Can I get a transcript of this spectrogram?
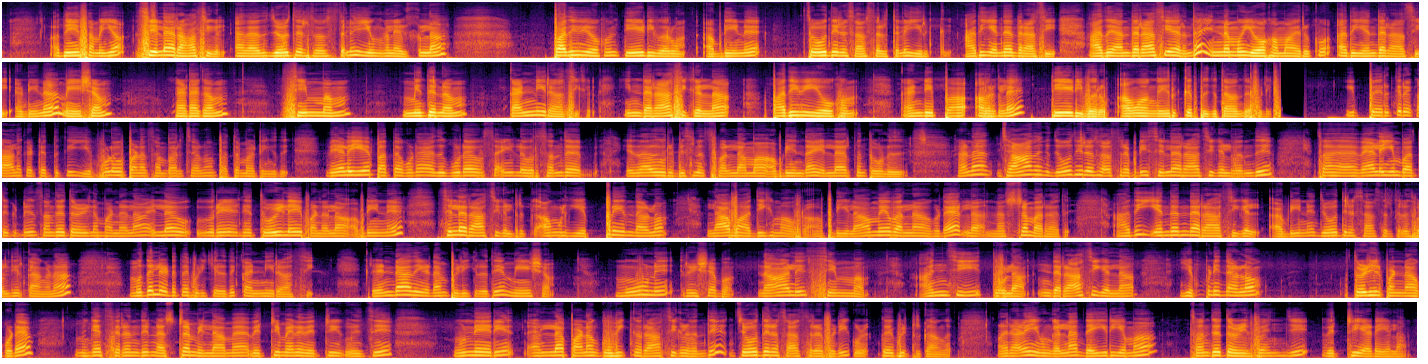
அதே சமயம் சில ராசிகள் அதாவது ஜோதிட சாஸ்திரத்தில் இவங்களுக்கெல்லாம் பதவி யோகம் தேடி வரும் அப்படின்னு ஜோதிட சாஸ்திரத்தில் இருக்குது அது எந்தெந்த ராசி? அது அந்த ராசியாக இருந்தால் இன்னமும் யோகமாக இருக்கும். அது எந்த ராசி அப்படின்னா மேஷம் கடகம் சிம்மம் மிதுனம் கன்னி ராசிகள். இந்த ராசிக்கெல்லாம் பதவி யோகம் கண்டிப்பாக அவர்களை தேடி வரும். அவங்க அங்கே இருக்கிறதுக்கு தகுந்தபடி. இப்போ இருக்கிற காலகட்டத்துக்கு எவ்வளோ பணம் சம்பாதிச்சாலும் பத்த மாட்டேங்குது. வேலையே பார்த்தா கூட அது கூட சைடில் ஒரு சொந்த ஏதாவது ஒரு பிஸ்னஸ் பண்ணலாமா அப்படின்னு தான் எல்லாருக்கும் தோணுது. ஆனால் ஜாதக ஜோதிட சாஸ்திரப்படி சில ராசிகள் வந்து ச வேலையும் பார்த்துக்கிட்டு சொந்த தொழிலும் பண்ணலாம் இல்லை ஒரே தொழிலே பண்ணலாம் அப்படின்னு சில ராசிகள் இருக்குது அவங்களுக்கு எப்படி இருந்தாலும் லாபம் அதிகமாக வரும். அப்படி லாபமே வரலாம் கூட ல நஷ்டம் வராது. அது எந்தெந்த ராசிகள் அப்படின்னு ஜோதிட சாஸ்திரத்தில் சொல்லியிருக்காங்கன்னா முதல் இடத்தை பிடிக்கிறது கன்னி ராசி. ரெண்டாவது இடம் பிடிக்கிறது மேஷம். மூணு ரிஷபம். நாலு சிம்மம். அஞ்சு துலாம். இந்த ராசிகள்லாம் எப்படி இருந்தாலும் தொழில் பண்ணால் கூட மிக சிறந்து நஷ்டம் இல்லாமல் வெற்றி மேலே வெற்றி குவித்து முன்னேறி நல்லா பணம் குவிக்கும் ராசிகள் வந்து ஜோதிட சாஸ்திரப்படி குறிப்பிட்டிருக்காங்க. அதனால் இவங்கெல்லாம் தைரியமாக சொந்த தொழில் செஞ்சு வெற்றி அடையலாம்.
